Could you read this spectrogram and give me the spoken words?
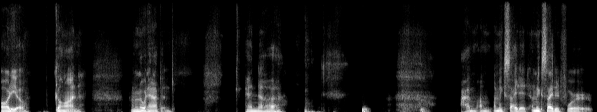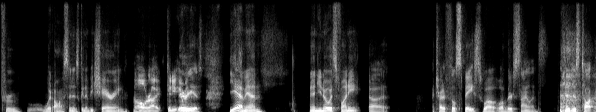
Audio gone i don't know what happened and uh I'm I'm I'm excited. I'm excited for for what Austin is going to be sharing. all right. Can you hear There he me? is. Yeah, man. And you know what's funny? Uh I try to fill space while while there's silence. I just talk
